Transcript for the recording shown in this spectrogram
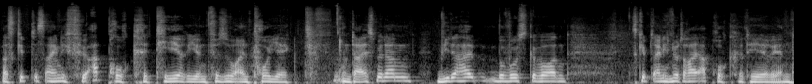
was gibt es eigentlich für Abbruchkriterien für so ein Projekt? Und da ist mir dann wieder halt bewusst geworden, es gibt eigentlich nur drei Abbruchkriterien.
